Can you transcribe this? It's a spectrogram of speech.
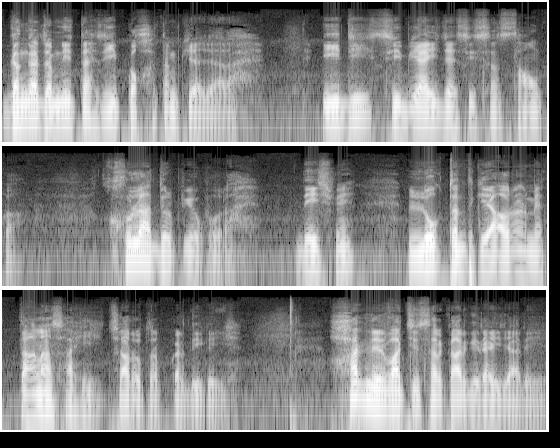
गंगा जमनी तहजीब को ख़त्म किया जा रहा है, ईडी, सीबीआई जैसी संस्थाओं का खुला दुरुपयोग हो रहा है देश में लोकतंत्र के आवरण में तानाशाही चारों तरफ़ कर दी गई है। हर निर्वाचित सरकार गिराई जा रही है।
